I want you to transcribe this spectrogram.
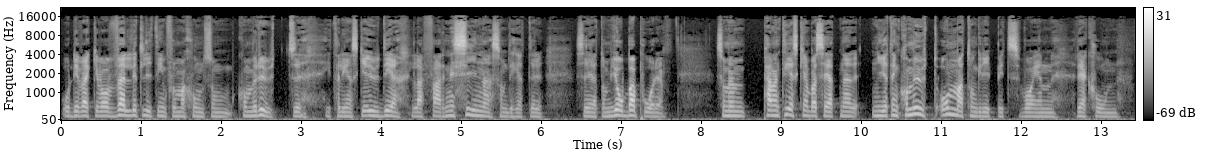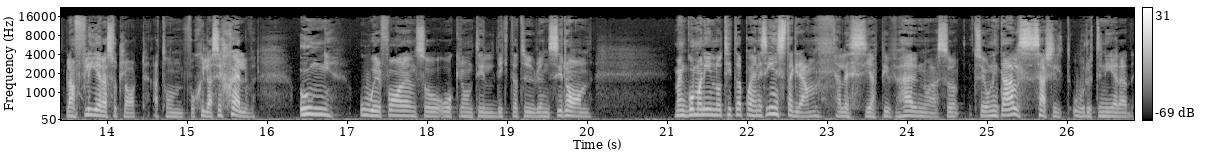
och det verkar vara väldigt lite information som kommer ut. Eh, italienska UD, La Farnesina som det heter, säger att de jobbar på det. Som en parentes kan jag bara säga att när nyheten kom ut om att hon gripits var en reaktion bland flera såklart att hon får skylla sig själv. Ung, oerfaren så åker hon till diktaturens Iran. Men går man in och tittar på hennes Instagram, Alessia Piperno, alltså, så är hon inte alls särskilt orutinerad.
